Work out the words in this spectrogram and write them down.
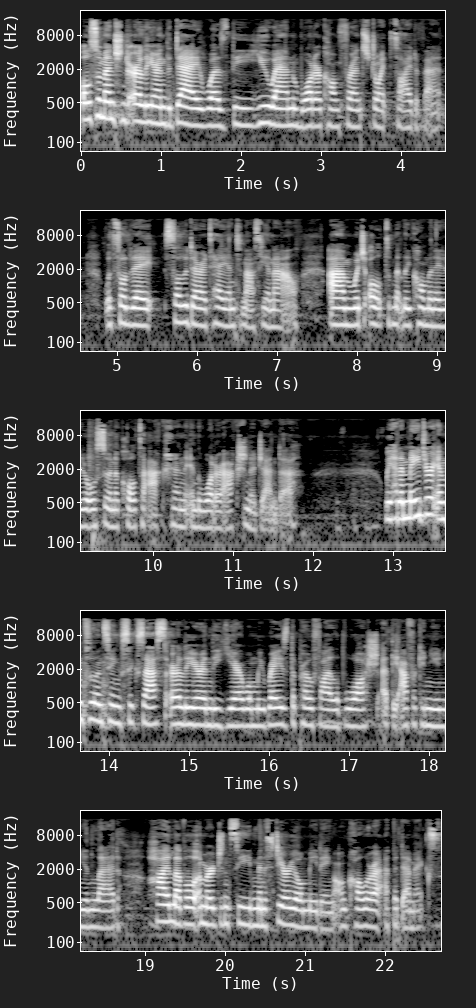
Also mentioned earlier in the day was the UN Water Conference joint side event with Solidarité Internationale, um, which ultimately culminated also in a call to action in the Water Action Agenda. We had a major influencing success earlier in the year when we raised the profile of WASH at the African Union led high level emergency ministerial meeting on cholera epidemics.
